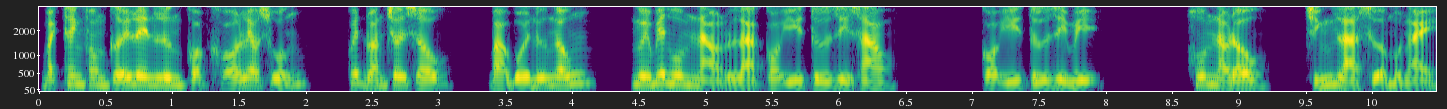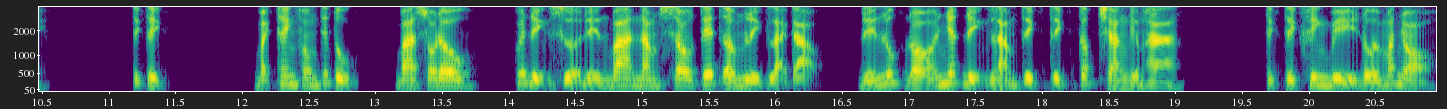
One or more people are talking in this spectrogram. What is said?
Bạch Thanh Phong cưới lên lưng cọp khó leo xuống, quyết đoán chơi xấu, bảo bối nữ ngỗng, ngươi biết hôm nào là có ý tứ gì sao? Có ý tứ gì mị? Hôm nào đâu, chính là sửa một ngày. Tịch tịch. Bạch Thanh Phong tiếp tục, ba so đâu, quyết định sửa đến 3 năm sau Tết âm lịch lại cạo, đến lúc đó nhất định làm tịch tịch cấp trang điểm ha. Tịch tịch khinh bỉ đôi mắt nhỏ.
